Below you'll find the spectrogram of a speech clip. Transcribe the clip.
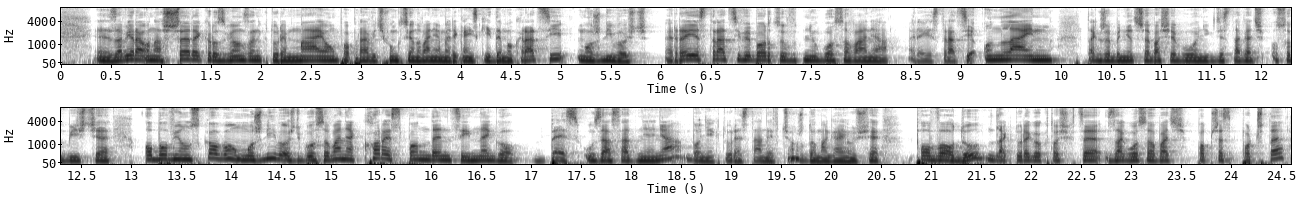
Zawiera ona szereg rozwiązań, które mają poprawić funkcjonowanie amerykańskiej demokracji, możliwość rejestracji wyborców w dniu głosowania, rejestrację online, tak żeby nie trzeba się było nigdzie stawiać osobiście, obowiązkową możliwość głosowania korespondencyjnego bez uzasadnienia, bo niektóre stany wciąż domagają się powodu, dla którego ktoś chce zagłosować poprzez pocztę,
